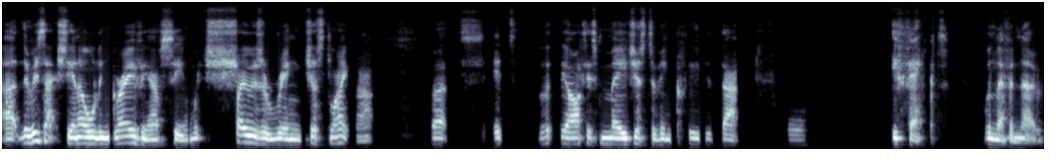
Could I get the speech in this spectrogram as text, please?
Uh, there is actually an old engraving I've seen which shows a ring just like that, but it's the artist may just have included that for effect. We'll never know.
